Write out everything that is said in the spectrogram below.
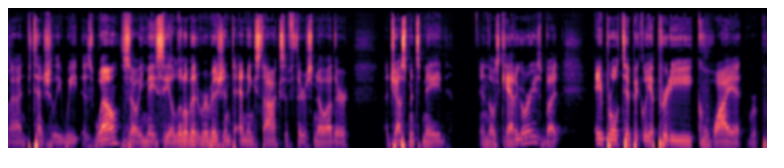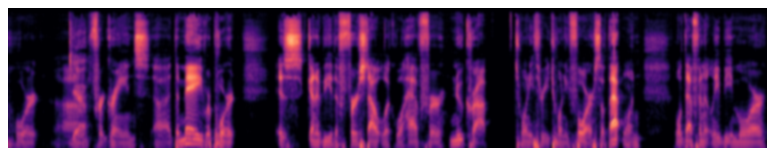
uh, and potentially wheat as well. So you may see a little bit of revision to ending stocks if there's no other adjustments made in those categories. But April typically a pretty quiet report uh, Yeah. for grains. Uh, the May report is going to be the first outlook we'll have for new crop 23 24. So that one will definitely be more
